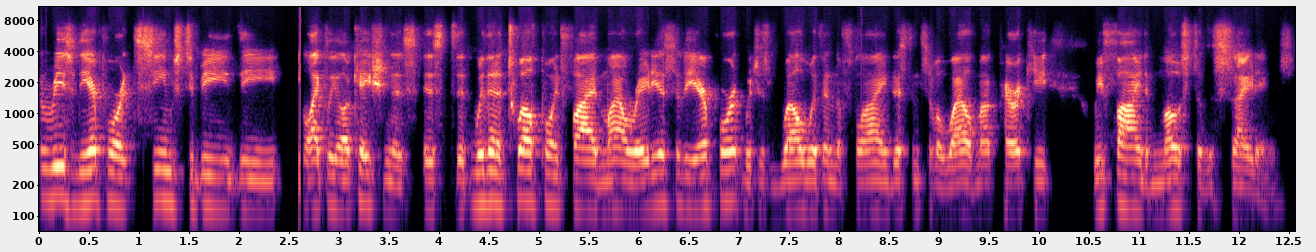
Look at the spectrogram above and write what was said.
the reason the airport seems to be the likely location is, is that within a 12.5 mile radius of the airport, which is well within the flying distance of a wild monk parakeet, we find most of the sightings.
